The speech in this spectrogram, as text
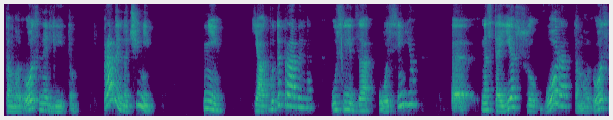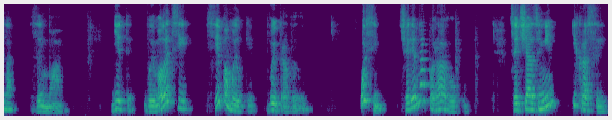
та морозне літо. Правильно чи ні? Ні. Як буде правильно? Услід за осінню е, настає сувора та морозна зима. Діти, ви молодці, всі помилки виправили. Осінь чарівна пора року. Це час змін і краси.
